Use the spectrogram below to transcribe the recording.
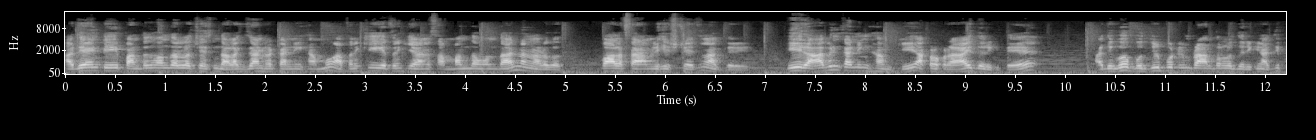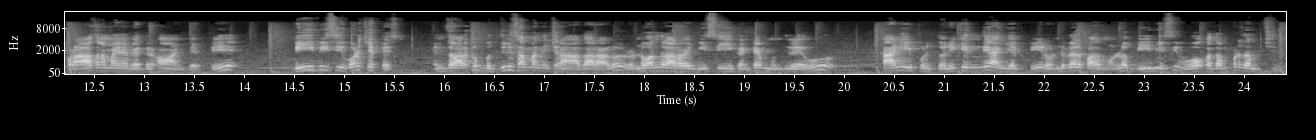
అదేంటి? పంతొమ్మిది వందలలో చేసింది అలెగ్జాండర్ కన్నింగ్హామ్. అతనికి ఇతనికి ఏమైనా సంబంధం ఉందా అని నన్ను అడగదు వాళ్ళ ఫ్యామిలీ హిస్టరీ అయితే నాకు తెలియదు. ఈ రాబిన్ కన్నింగ్హామ్కి అక్కడ ఒక రాయి దొరికితే అదిగో బుద్ధుడు పుట్టిన ప్రాంతంలో దొరికిన అతి పురాతనమైన విగ్రహం అని చెప్పి బీబీసీ కూడా చెప్పేసింది. ఇంతవరకు బుద్ధునికి సంబంధించిన ఆధారాలు రెండు వందల అరవై బీసీఈ కంటే ముందు లేవు. కానీ ఇప్పుడు దొరికింది అని చెప్పి రెండు వేల పదమూడులో బీబీసీ ఓక దంపుడు దంపించింది.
